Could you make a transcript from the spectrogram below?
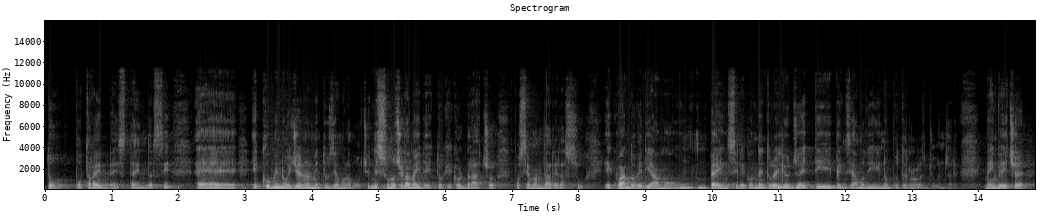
quanto potrebbe estendersi, è, è, come noi generalmente usiamo la voce. Nessuno ce l'ha mai detto che col braccio possiamo andare lassù e quando vediamo un pensile con dentro degli oggetti pensiamo di non poterlo raggiungere. Ma invece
